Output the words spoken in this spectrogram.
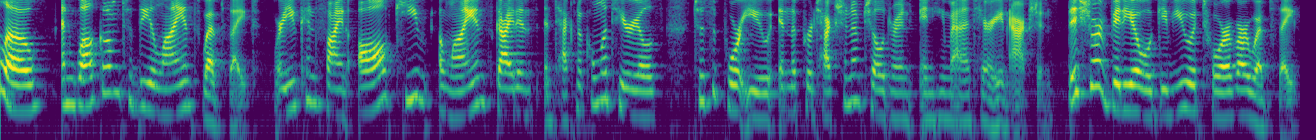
Hello, and welcome to the Alliance website, where you can find all key Alliance guidance and technical materials to support you in the protection of children in humanitarian action. This short video will give you a tour of our website,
